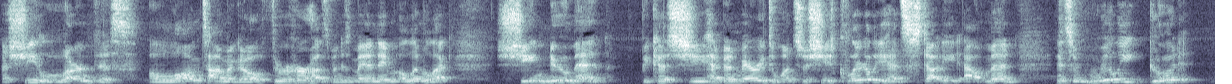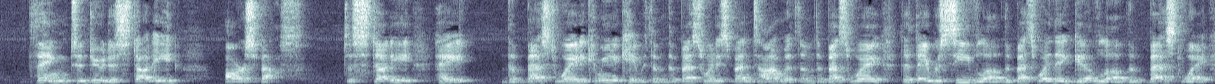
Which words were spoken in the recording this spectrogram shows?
Now, she learned this a long time ago through her husband, his man named Elimelech. She knew men because she had been married to one. So she clearly had studied out men. And it's a really good thing to do to study our spouse. To study, hey, the best way to communicate with them, the best way to spend time with them, the best way that they receive love, the best way they give love, the best way.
